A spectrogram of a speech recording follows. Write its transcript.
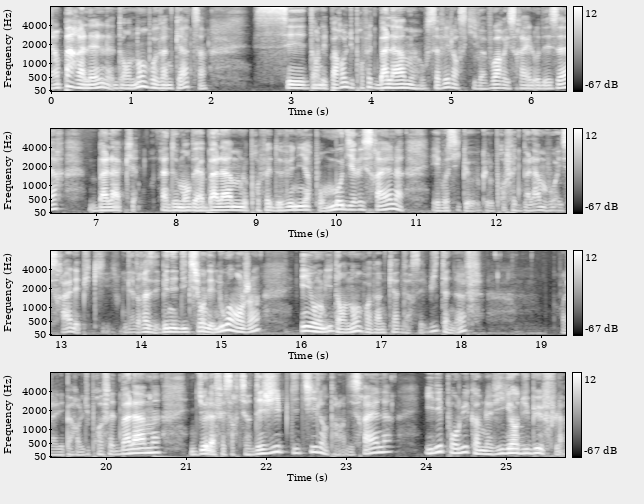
a un parallèle dans Nombre 24 c'est dans les paroles du prophète Balaam. Vous savez, lorsqu'il va voir Israël au désert, Balak a demandé à Balaam, le prophète, de venir pour maudire Israël. Et voici que, le prophète Balaam voit Israël et puis qu'il adresse des bénédictions et des louanges. Hein. Et on lit dans Nombre 24, versets 8 à 9. Voilà les paroles du prophète Balaam. Dieu l'a fait sortir d'Égypte, dit-il, en parlant d'Israël. Il est pour lui comme la vigueur du buffle.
